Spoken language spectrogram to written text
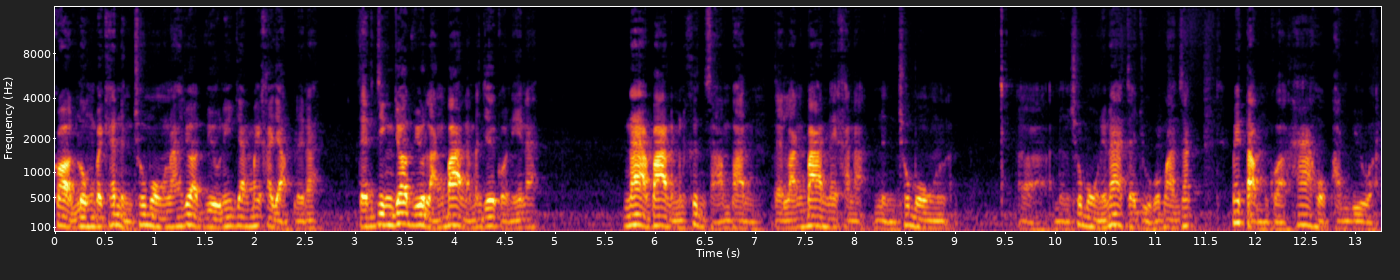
ก็ลงไปแค่หนึ่งชั่วโมงนะยอดวิวนี่ยังไม่ขยับเลยนะ แต่จริงยอดวิวหลังบ้านนะมันเยอะกว่านี้นะ หน้าบ้านนะมันขึ้น3,000แต่หลังบ้านในขณะ1ชั่วโมงหนึ่งชั่วโมงนี่น่าจะอยู่ประมาณสักไม่ต่ำกว่า5 6 0 0วิวอะ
